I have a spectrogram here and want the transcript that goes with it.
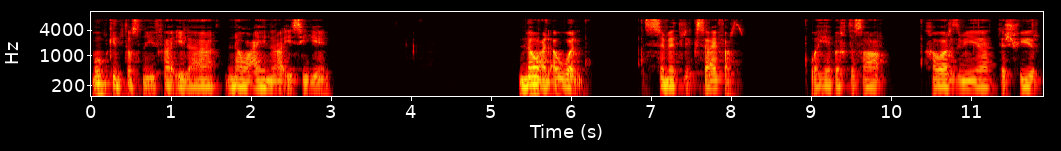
ممكن تصنيفها إلى نوعين رئيسيين. النوع الأول Symmetric Ciphers وهي باختصار خوارزميات تشفير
